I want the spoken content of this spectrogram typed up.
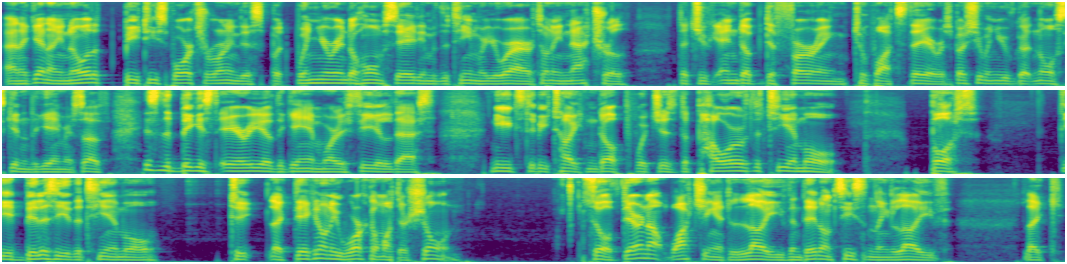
And again, I know that BT Sports are running this, but when you're in the home stadium of the team where you are, it's only natural that you end up deferring to what's there, especially when you've got no skin in the game yourself. This is the biggest area of the game where I feel that needs to be tightened up, which is the power of the TMO, but the ability of the TMO to like they can only work on what they're shown. So if they're not watching it live and they don't see something live, like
